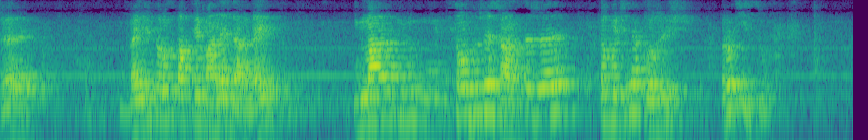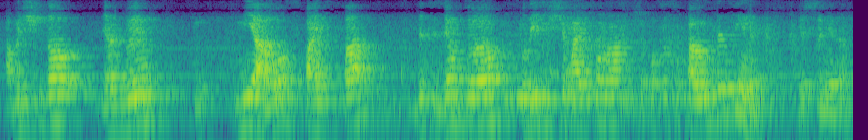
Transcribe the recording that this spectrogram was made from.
Że będzie to rozpatrywane dalej i ma, są duże szanse, że to będzie na korzyść rodziców. A będzie się to jakby mijało z Państwa decyzją, którą podjęliście Państwo na, podczas uchwały intencyjnej jeszcze niedawno.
